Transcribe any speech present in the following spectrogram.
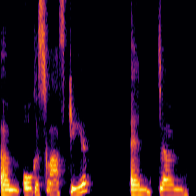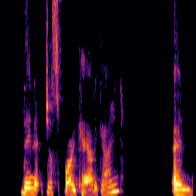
um, August last year, and um, then it just broke out again, and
